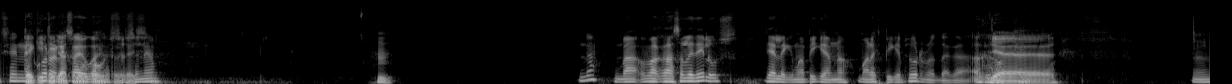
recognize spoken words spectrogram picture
see on korralik ajukahjustus on jah Hmm. noh, ma, aga sa oled elus, jällegi ma pigem noh, ma oleks pigem surnud, aga, aga yeah. Mm.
